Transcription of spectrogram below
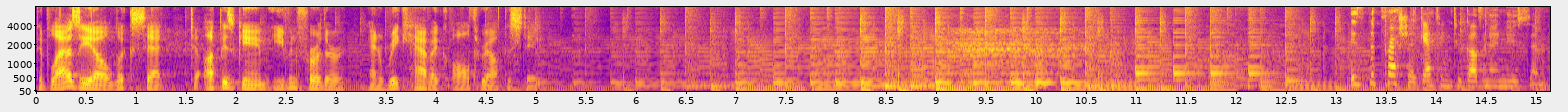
de Blasio looks set to up his game even further and wreak havoc all throughout the state. Pressure getting to Governor Newsom?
